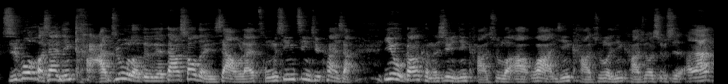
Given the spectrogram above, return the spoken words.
直播好像已经卡住了，对不对？大家稍等一下，我来重新进去看一下，因为我刚刚可能是已经卡住了啊，哇，已经卡住了，已经卡住了，是不是？啊来，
